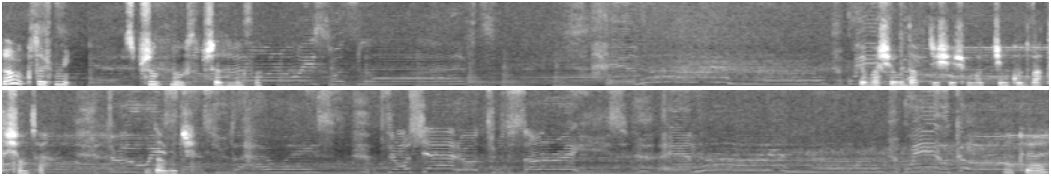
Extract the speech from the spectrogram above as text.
Co? Ktoś mi sprzątnął sprzed nosa. Chyba się uda w dzisiejszym odcinku 2000 zdobyć. Okej.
